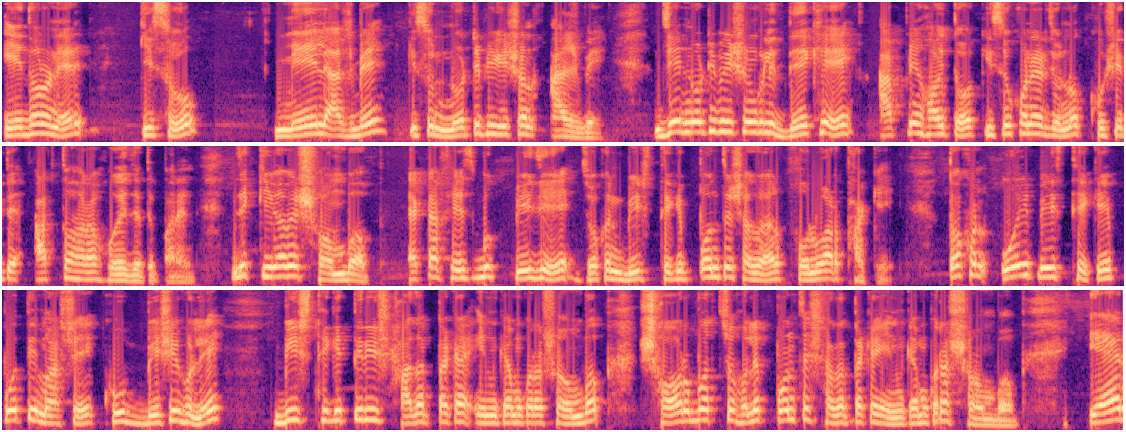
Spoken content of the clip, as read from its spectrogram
এ ধরনের কিছু মেইল আসবে, কিছু নোটিফিকেশন আসবে। যে নোটিফিকেশনগুলি দেখে আপনি হয়তো কিছুক্ষণের জন্য খুশিতে আত্মহারা হয়ে যেতে পারেন। যে কীভাবে সম্ভব? একটা ফেসবুক পেজে যখন বিশ থেকে পঞ্চাশ হাজার ফলোয়ার থাকে, তখন ওই পেজ থেকে প্রতি মাসে খুব বেশি হলে বিশ থেকে তিরিশ হাজার টাকা ইনকাম করা সম্ভব, সর্বোচ্চ হলে পঞ্চাশ হাজার টাকা ইনকাম করা সম্ভব। এর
